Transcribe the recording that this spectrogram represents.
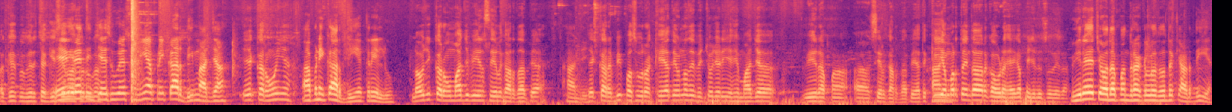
ਅੱਗੇ ਕੋਈ ਵੀਰ ਚੰਗੀ ਇਹ ਸੇਵਾ ਵੀਰੇ ਕਰੂਗਾ। ਤੀਜੇ ਸੂਏ ਸੁਣੀ ਆਪਣੀ ਘਰ ਦੀ ਮੱਝ ਆ। ਇਹ ਘਰੋਂ ਹੀ ਆ। ਆਪਣੀ ਘਰ ਦੀ ਆ ਘਰੇਲੂ। ਲਓ ਜੀ ਘਰੋਂ ਮੱਝ ਵੀਰ ਸੇਲ ਕਰਦਾ ਪਿਆ। ਹਾਂਜੀ। ਤੇ ਘਰ ਵੀ ਪਸ਼ੂ ਰੱਖੇ ਆ ਤੇ ਉਹਨਾਂ ਦੇ ਵਿੱਚੋਂ ਜਿਹੜੀ ਇਹ ਮੱਝ ਵੀਰ ਆਪਾਂ ਸੇਲ ਕਰਦਾ ਪਿਆ। ਤੇ ਕੀ ਅਮਰਤ ਇਹਦਾ ਰਿਕਾਰਡ ਹੈਗਾ ਪਿਛਲੇ ਸੂਬੇ ਦਾ? ਵੀਰੇ 14 15 ਕਿਲੋ ਦੁੱਧ ਕੱਢਦੀ ਆ।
